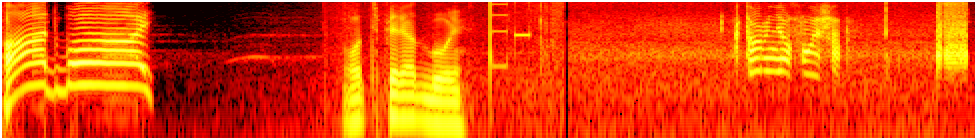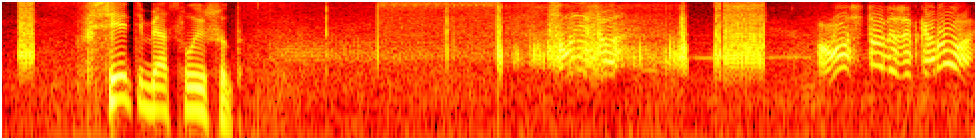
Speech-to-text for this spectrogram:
Отбой! Вот теперь отбой. Кто меня слышит? Все тебя слышат. Слышу. У вас что, лежит корова?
